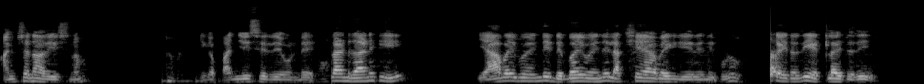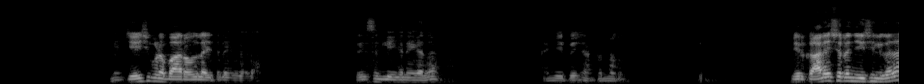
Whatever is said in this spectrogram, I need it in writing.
అంచనా వేసినాం. ఇక పనిచేసేది ఉండే. అలాంటి దానికి యాభై పోయింది డెబ్బై పోయింది లక్ష యాభైకి చేరింది ఇప్పుడు. అవుతుంది ఎట్లా అవుతుంది మేము చేసి కూడా బాగా రోజులు అవుతలేదు కదా. రీసెంట్లీగానే కదా అని చెప్పేసి అంటున్నారు. మీరు కాళేశ్వరం చేసిండు కదా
